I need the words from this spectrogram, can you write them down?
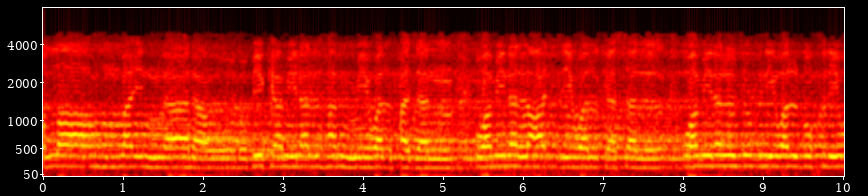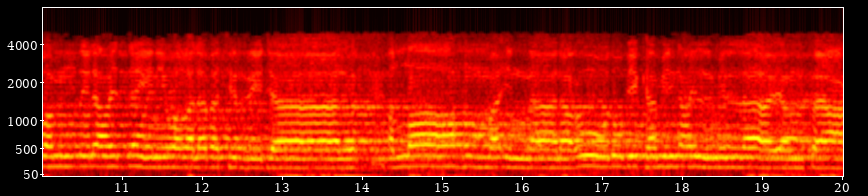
اللهم إنا نعوذ بك من الهم والحزن ومن العجز والكسل ومن الجبن والبخل ومن ضلع الدين وغلبة الرجال. اللهم إنا نعوذ بك من علم لا ينفع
